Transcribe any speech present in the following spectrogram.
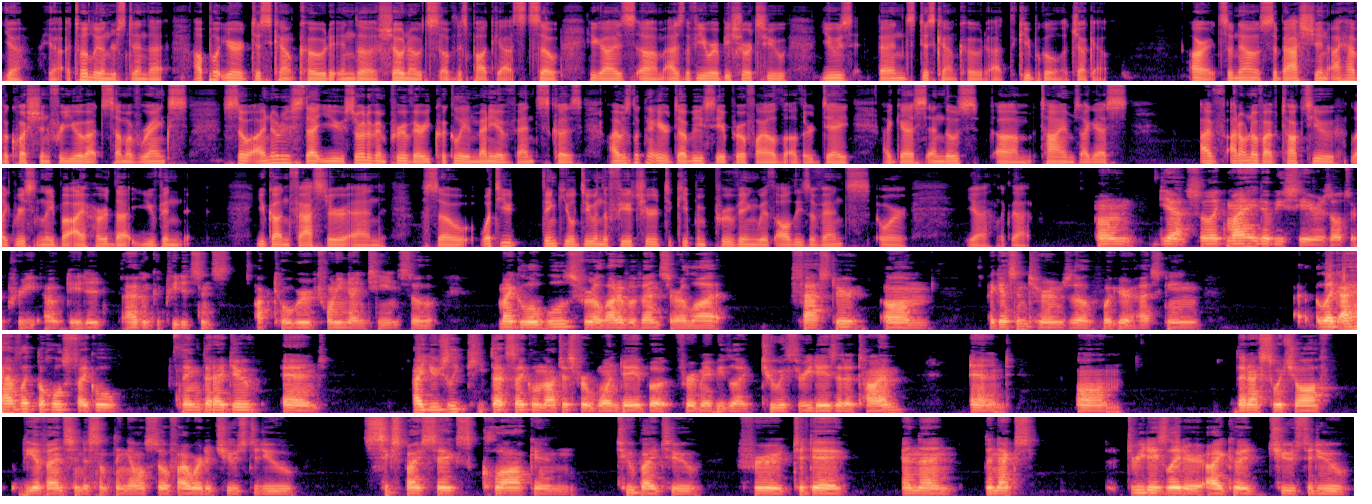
Yeah, yeah, I totally understand that. I'll put your discount code in the show notes of this podcast. So you guys, um, as the viewer, be sure to use Ben's discount code at the cubicle at checkout. All right, so now Sebastian, I have a question for you about sum of ranks. So I noticed that you sort of improve very quickly in many events because I was looking at your WCA profile the other day, I guess, and those um, times, I guess, I've I don't know if I've talked to you like recently, but I heard that you've been you've gotten faster and so what do you think you'll do in the future to keep improving with all these events or yeah, like that? Um, yeah, so like my WCA results are pretty outdated. I haven't competed since October of 2019, so my globals for a lot of events are a lot faster. Um, I guess in terms of what you're asking, like I have like the whole cycle thing that I do, and I usually keep that cycle not just for one day, but for maybe like two or three days at a time, and um, then I switch off the events into something else. So if I were to choose to do six by six clock and two by two for today, and then the next three days later, I could choose to do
